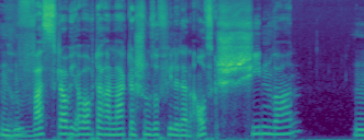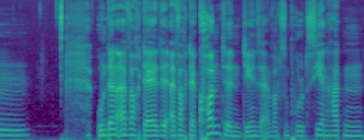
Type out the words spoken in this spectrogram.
Mhm. Was, glaube ich, aber auch daran lag, dass schon so viele dann ausgeschieden waren. Hm. Und dann einfach der, der, einfach der Content, den sie einfach zum Produzieren hatten,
